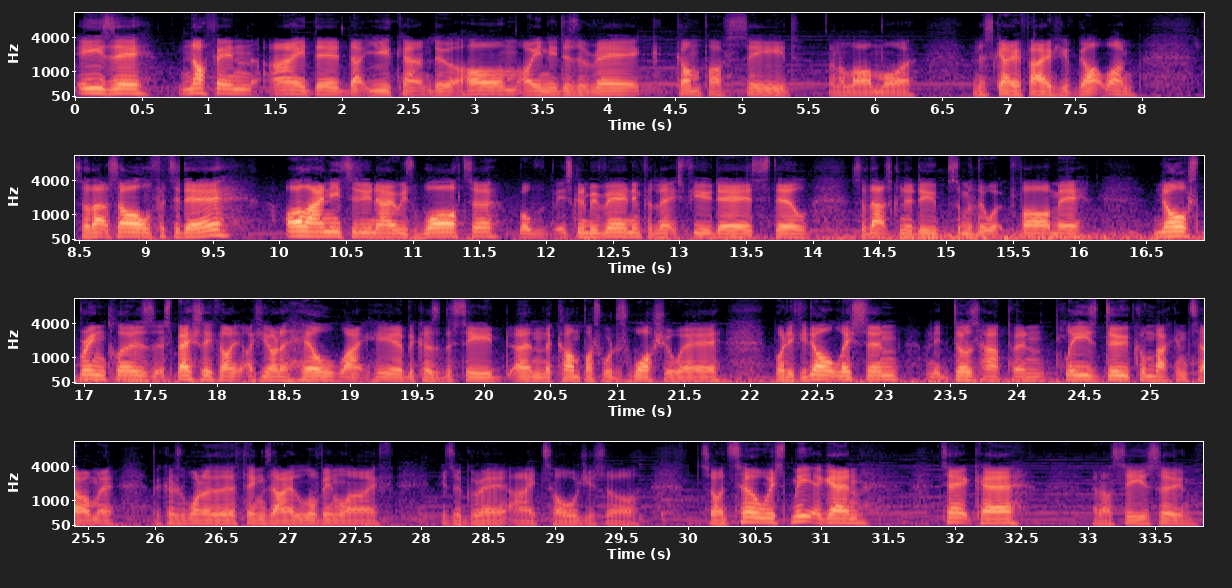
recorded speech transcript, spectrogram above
Easy, nothing I did that you can't do at home. All you need is a rake, compost seed and a lawnmower and a Scarifier if you've got one. So that's all for today. All I need to do now is water, but it's going to be raining for the next few days still, so that's going to do some of the work for me. No sprinklers, especially if you're on a hill like here because the seed and the compost will just wash away. But if you don't listen, and it does happen, please do come back and tell me because one of the things I love in life is a great I told you so. So until we meet again, take care and I'll see you soon.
